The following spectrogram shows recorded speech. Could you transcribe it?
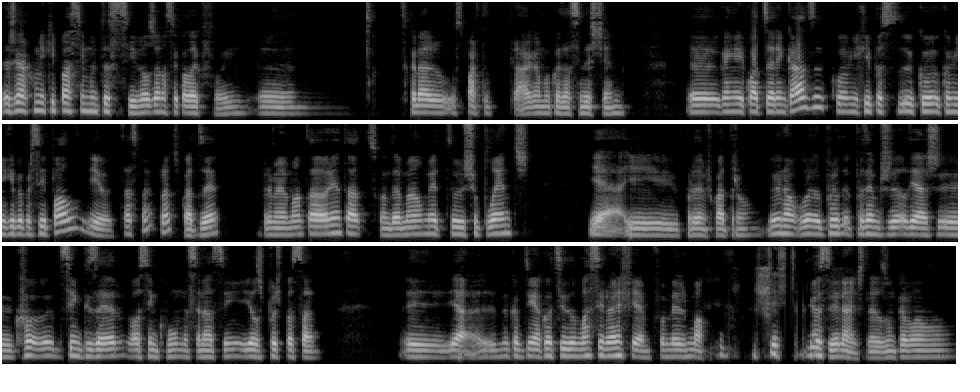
a jogar com uma equipa assim muito acessível, já não sei qual é que foi. Uh, se calhar o Sparta de Praga, uma coisa assim deste género. Uh, ganhei 4-0 em casa com a minha equipa, com, a minha equipa principal e eu, está-se bem, pronto, 4-0. Primeira mão está orientado, segunda mão meto os suplentes yeah, e perdemos 4-1. Não, perdemos, aliás, 5-0 ou 5-1, uma cena assim, e eles depois passaram. E, yeah, nunca me tinha acontecido uma assim no FM, foi mesmo mal. eu assim, não, isto, eles nunca vão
